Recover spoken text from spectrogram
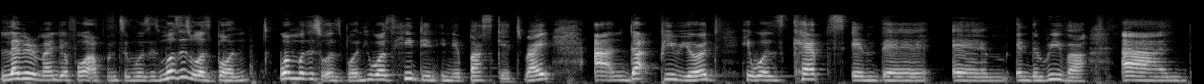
let me remind you of what happened to moses. Moses was born. When moses was born he was hidden in a basket right? And that period he was kept in the um in the river. And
